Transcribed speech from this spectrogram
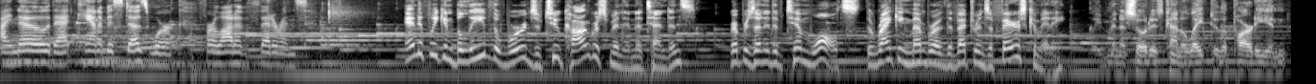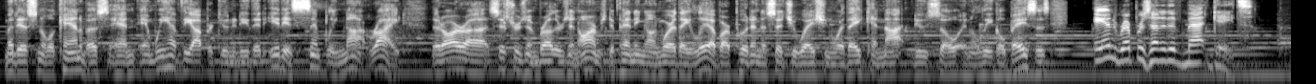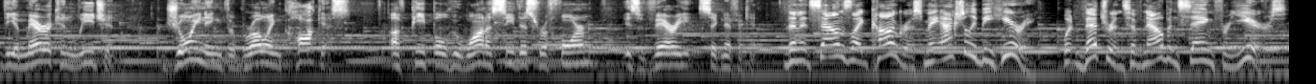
I know that cannabis does work for a lot of veterans. And if we can believe the words of two congressmen in attendance, Representative Tim Walz, the ranking member of the Veterans Affairs Committee. Minnesota is kind of late to the party in medicinal cannabis, and, and we have the opportunity that it is simply not right that our uh, sisters and brothers in arms, depending on where they live, are put in a situation where they cannot do so in a legal basis. And Representative Matt Gaetz. The American Legion joining the growing caucus of people who want to see this reform is very significant. Then it sounds like Congress may actually be hearing what veterans have now been saying for years.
